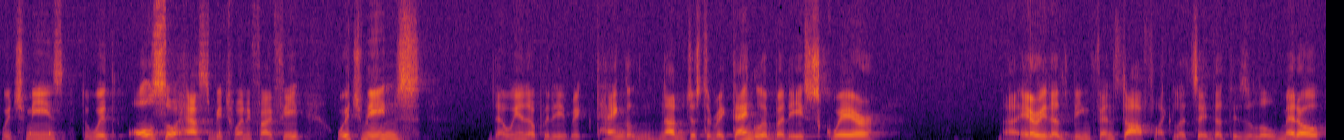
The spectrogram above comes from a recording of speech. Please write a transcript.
which means the width also has to be 25 feet, which means that we end up with a rectangle, not just a rectangular, but a square uh, area that's being fenced off. Like let's say that there's a little meadow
